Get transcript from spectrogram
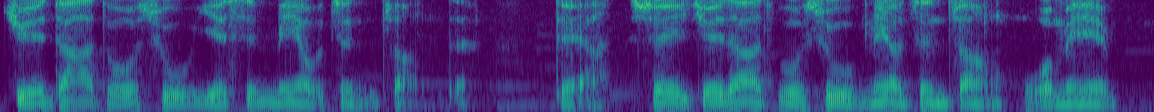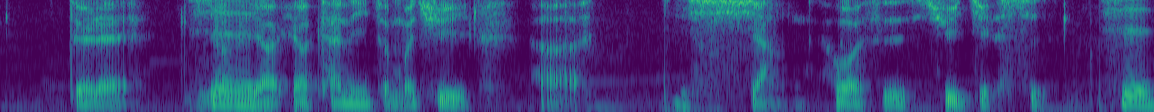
绝大多数也是没有症状的，对啊，所以绝大多数没有症状，我们也对不对？要要要看你怎么去呃。想或者是去解释是，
